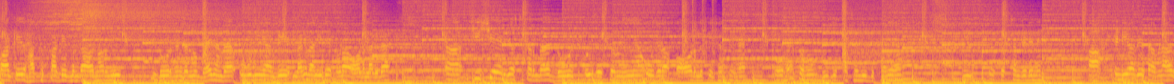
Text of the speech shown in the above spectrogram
ਪਾ ਕੇ, ਹੱਥ ਪਾ ਕੇ ਬੰਦਾ ਨਾਰਮਲੀ ਡੋਰ ਹੈਂਡਲ ਨੂੰ ਬਹਿ ਜਾਂਦਾ ਉਹ ਨਹੀਂ ਅੱਗੇ ਲੰਘਦਾ ਨਹੀਂ ਤੇ ਥੋੜਾ ਔਡ ਲੱਗਦਾ। ਸ਼ੀਸ਼ੇ ਐਡਜਸਟ ਕਰਨ ਦਾ ਡੋਰ 'ਚ ਕੋਈ ਸਿਸਟਮ ਨਹੀਂ ਆ, ਉਹ ਜਿਹੜਾ ਔਡ ਲੋਕੇਸ਼ਨ ਤੇ ਹੈ, ਉਹ ਹੈ ਤੁਹਾਨੂੰ ਦੂਜੇ ਪਾਸੇ ਵੀ ਦਿਖਾਉਂਦੇ ਆ ਕਿ ਸਿਸਟਮ ਜਿਹੜੇ ਨੇ ਆ ਇੰਡੀਆ ਦੇ ਹਿਸਾਬ ਨਾਲ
